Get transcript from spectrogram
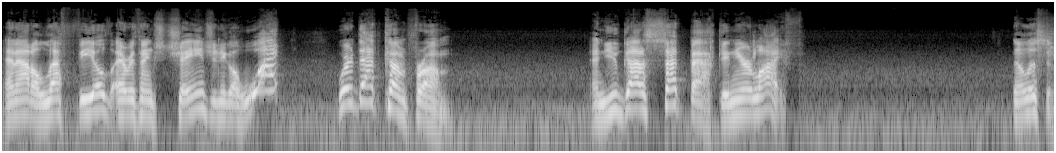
and out of left field everything's changed and you go, What? Where'd that come from? And you've got a setback in your life. Now, listen.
